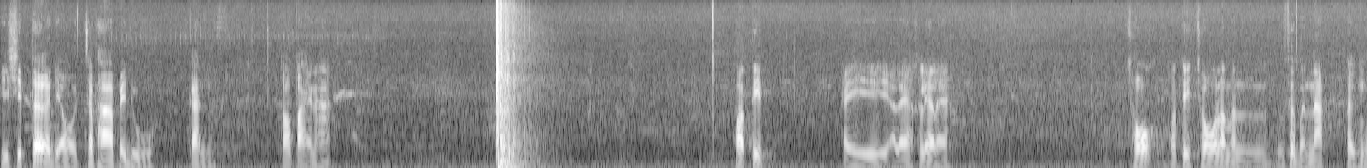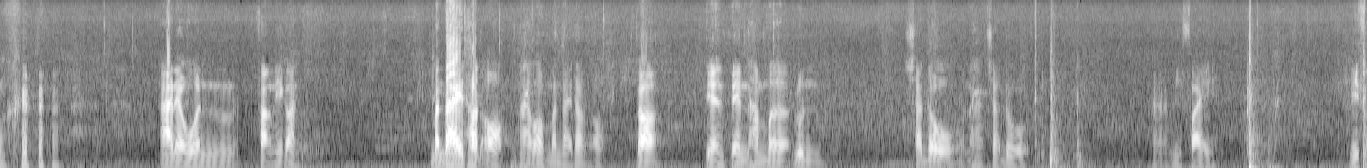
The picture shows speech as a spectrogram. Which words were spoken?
e-shifter เดี๋ยวจะพาไปดูกันต่อไปนะฮะพอติด ไอ้อะไรเขาเรียกอะไรโชคพอติดโชคแล้วมันรู้สึกมันหนักตึง อ่าเดี๋ยววนฝั่งนี้ก่อน บันไดถอดออกนะครับผมบันไดถอดออก ก็เปลี่ยนเป็นฮัมเมอร์รุ่น Shadow นะฮะ Shadow อ่ามีไฟ มีไฟ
